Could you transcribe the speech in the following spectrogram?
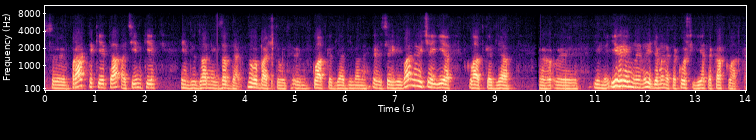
з практики та оцінки індивідуальних завдань. Ну, ви бачите, от, е, вкладка для Дімана е, Сергія Івановича, є вкладка для е, Інни Ігорівни, ну і для мене також є така вкладка.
